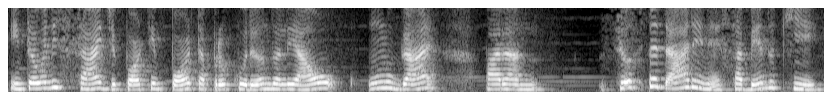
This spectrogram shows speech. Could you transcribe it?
Então ele sai de porta em porta procurando ali um lugar para se hospedarem, né? Sabendo que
